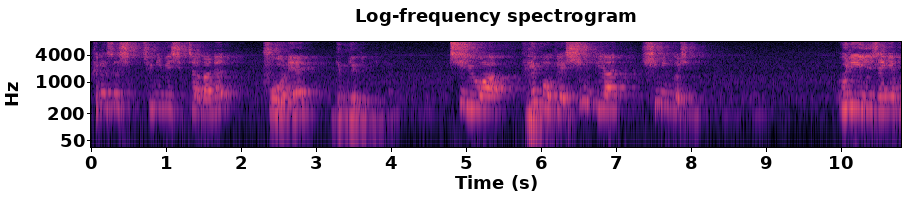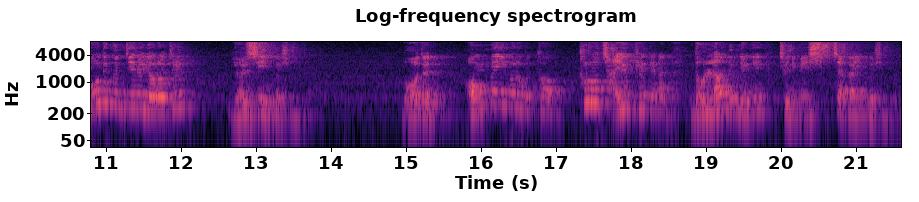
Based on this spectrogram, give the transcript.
그래서 주님의 십자가는 구원의 능력입니다. 치유와 회복의 신비한 힘인 것입니다. 우리 인생의 모든 문제를 열어줄 열쇠인 것입니다. 모든 얽매임으로부터 프로 자유케 되는 놀라운 능력이 주님의 십자가인 것입니다.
